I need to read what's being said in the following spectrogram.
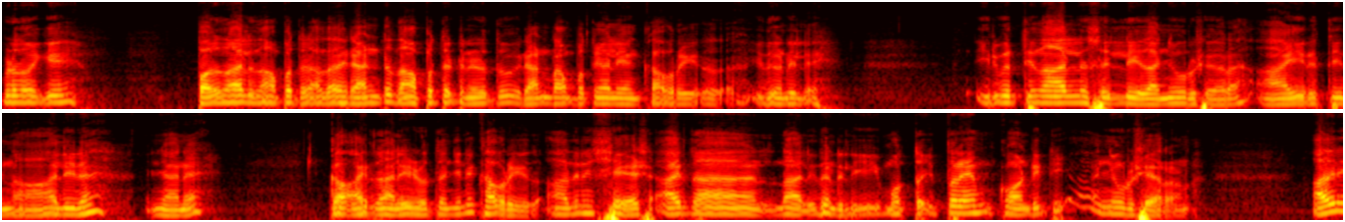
ഇവിടെ നോക്കിയേ പതിനാല് നാൽപ്പത്തെട്ട് അതായത് രണ്ട് നാൽപ്പത്തെട്ടിന് എടുത്തു. രണ്ട് അമ്പത്തിനാല് ഞാൻ കവർ ചെയ്തത്. ഇത് കണ്ടില്ലേ? ഇരുപത്തിനാലിന് സെല്ല് ചെയ്ത് അഞ്ഞൂറ് ഷെയർ ആയിരത്തി നാലിന് ഞാൻ ആയിരത്തി നാല് എഴുപത്തഞ്ചിന് കവർ ചെയ്തു. അതിന് ശേഷം ആയിരത്തി നാല് ഇതുണ്ടല്ലോ ഈ മൊത്തം ഇത്രയും ക്വാണ്ടിറ്റി അഞ്ഞൂറ് ഷെയറാണ്. അതിന്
